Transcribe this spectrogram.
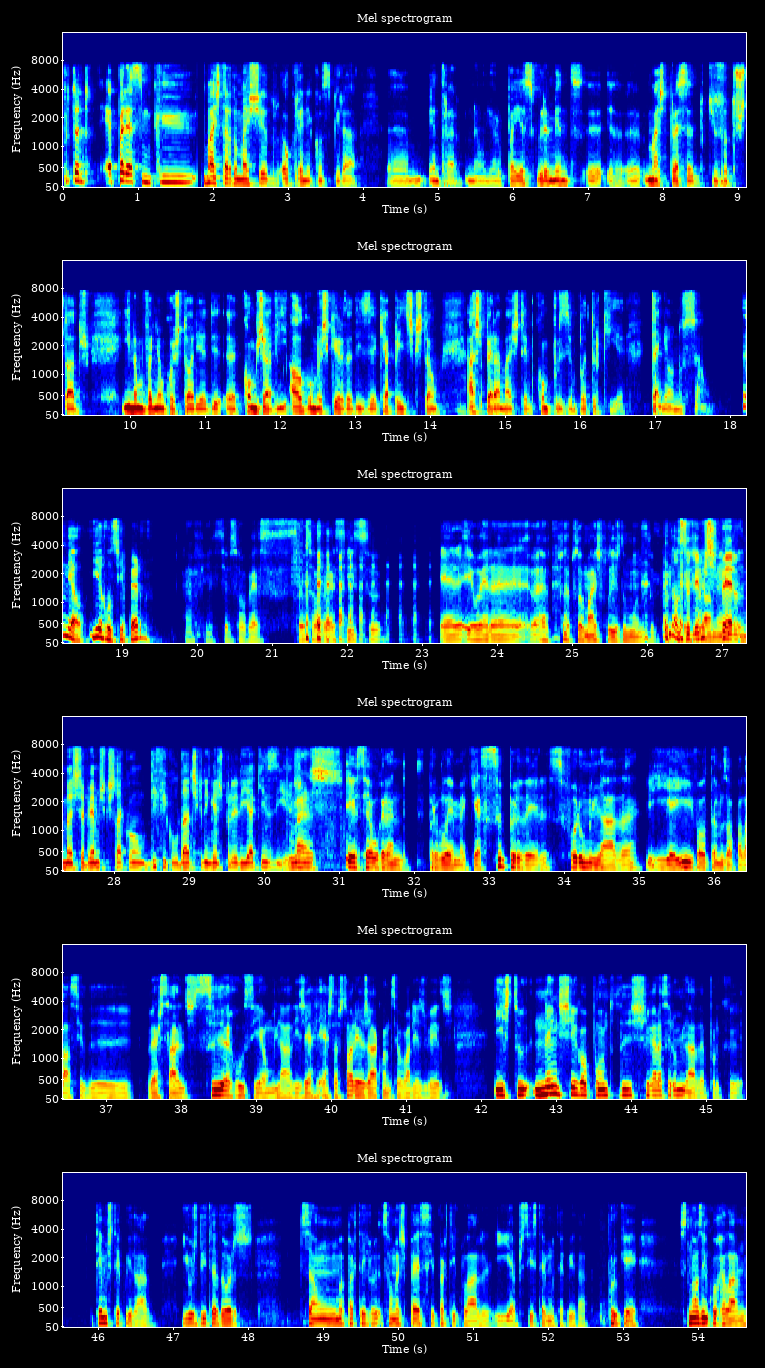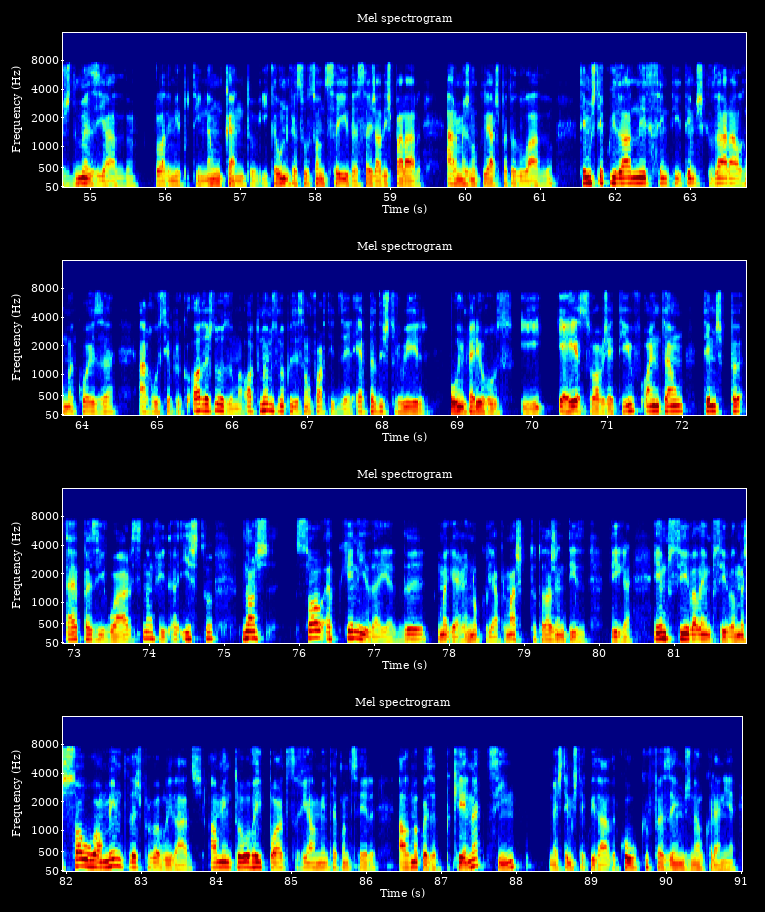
Portanto, é, parece-me que mais tarde ou mais cedo a Ucrânia conseguirá um, entrar na União Europeia, seguramente uh, uh, mais depressa do que os outros Estados, e não me venham com a história de, uh, como já vi alguma esquerda dizer, que há países que estão à espera há mais tempo, como por exemplo a Turquia. Tenham noção. Daniel, e a Rússia perde? Ah, filho, se eu soubesse, se eu soubesse isso, era, eu era a, a, pessoa mais feliz do mundo. Não sabemos realmente... se perde, mas sabemos que está com dificuldades que ninguém esperaria há 15 dias. Mas esse é o grande problema, que é se perder, se for humilhada, e aí voltamos ao Palácio de Versalhes, se a Rússia é humilhada, e já, esta história já aconteceu várias vezes, isto nem chega ao ponto de chegar a ser humilhada, porque temos de ter cuidado. E os ditadores são uma, são uma espécie particular e é preciso ter muito cuidado. Porquê? Se nós encurralarmos demasiado Vladimir Putin a um canto e que a única solução de saída seja a disparar armas nucleares para todo o lado, temos de ter cuidado nesse sentido. Temos que dar alguma coisa à Rússia, porque ou das duas uma, ou tomamos uma posição forte e dizer é para destruir o Império Russo e é esse o objetivo, ou então temos para apaziguar, se não, isto nós só a pequena ideia de uma guerra nuclear, por mais que toda a gente diga é impossível, é impossível, mas só o aumento das probabilidades aumentou a hipótese de realmente acontecer alguma coisa. Pequena, sim, mas temos de ter cuidado com o que fazemos na Ucrânia.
